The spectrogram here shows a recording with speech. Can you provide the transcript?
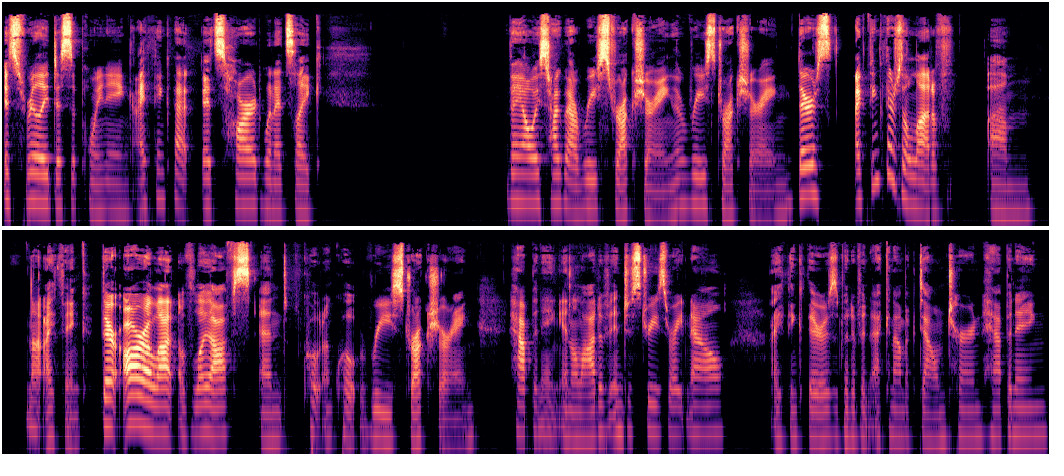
it's really disappointing. I think that it's hard when it's like they always talk about restructuring, the restructuring. There's I think there's a lot of um not I think. There are a lot of layoffs and quote unquote restructuring happening in a lot of industries right now. I think there is a bit of an economic downturn happening.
